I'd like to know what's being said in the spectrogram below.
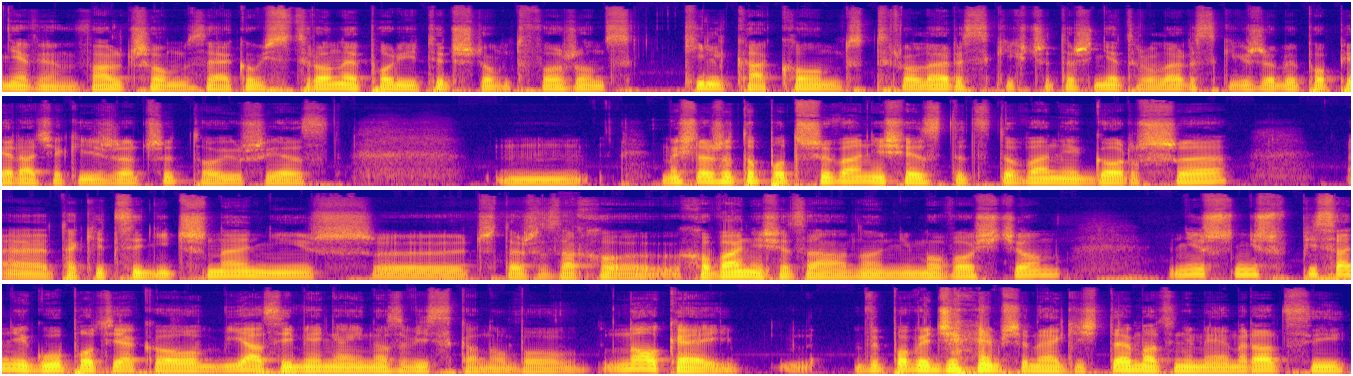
nie wiem, walczą za jakąś stronę polityczną, tworząc kilka kont trollerskich, czy też nietrollerskich, żeby popierać jakieś rzeczy, to już jest. Mm, myślę, że to podszywanie się jest zdecydowanie gorsze, e, takie cyniczne, niż, e, czy też zachowanie się za anonimowością, niż, niż wpisanie głupot jako ja z imienia i nazwiska, no bo, no okej, okay, wypowiedziałem się na jakiś temat, nie miałem racji,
